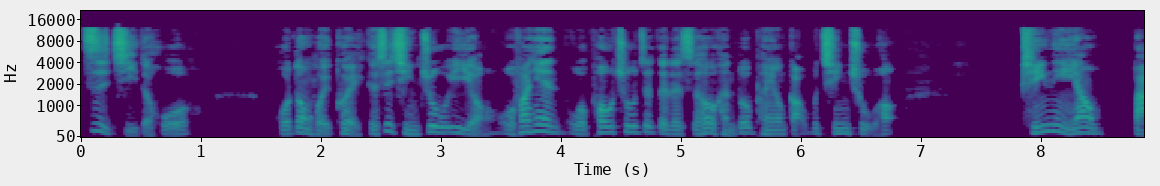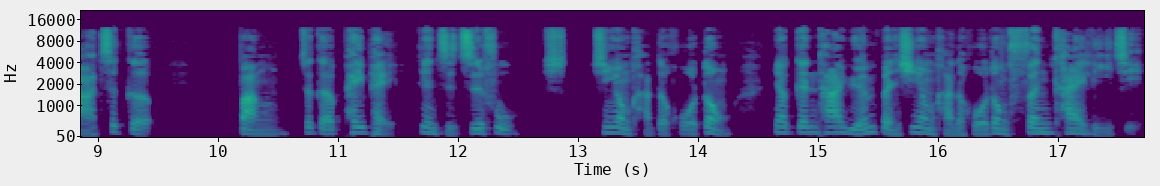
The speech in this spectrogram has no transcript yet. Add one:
自己的活。活动回馈，可是请注意哦，我发现我抛出这个的时候，很多朋友搞不清楚哦。请你要把这个绑这个 PayPay 电子支付信用卡的活动要跟他原本信用卡的活动分开理解，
